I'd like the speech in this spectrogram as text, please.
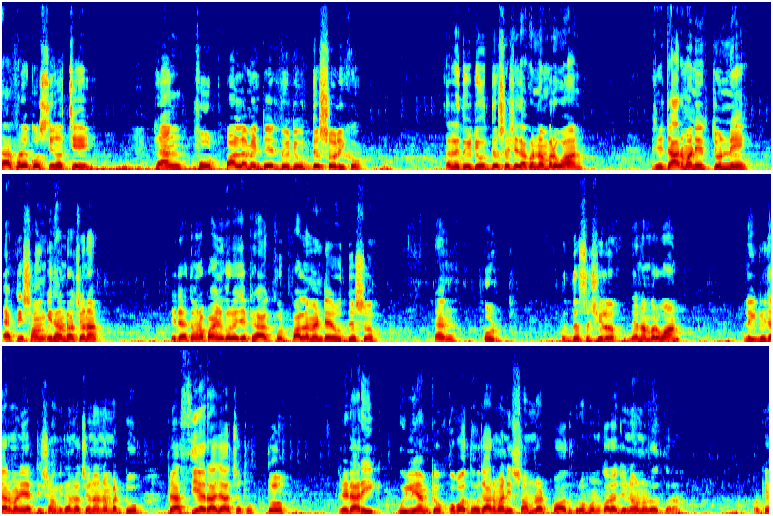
তারপরে কোশ্চিন হচ্ছে ফ্র্যাঙ্কফুট পার্লামেন্টের দুইটি উদ্দেশ্য লিখো। তাহলে দুইটি উদ্দেশ্য হচ্ছে, দেখো নাম্বার ওয়ান যে জার্মানির জন্যে একটি সংবিধান রচনা, এটা তোমরা পয়েন্ট করবে যে ফ্র্যাঙ্কফুট পার্লামেন্টের উদ্দেশ্য। ফ্র্যাঙ্কফুট উদ্দেশ্য ছিল যে নাম্বার ওয়ান লিখবে জার্মানির একটি সংবিধান রচনা। নাম্বার টু প্রাসিয়া রাজা চতুর্থ ফ্রেডারিক উইলিয়ামকে ঐক্যবদ্ধ জার্মানির সম্রাট পদ গ্রহণ করার জন্য অনুরোধ করা। ওকে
